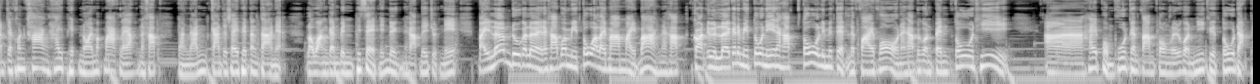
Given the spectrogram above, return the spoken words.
ันจะค่อนข้างให้เพชรน้อยมากๆแล้วนะครับ ดังนั้นการจะใช้เพชรต่างๆเนี่ยระวังกันเป็นพิเศษนิดนึงนะครับในจุดนี้ไปเริ่มดูกันเลยนะครับ ว่ามีตู้อะไรมาใหม่บ้างนะครับ ก่อนอื่นเลยก็จะมีตู้นี้นะครับ ตู้ limited revival นะครับทุกคนเป็นตู้ที่ ให้ผมพูดกันตามตรงเลยทุกคนนี่คือตู้ดักเพ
